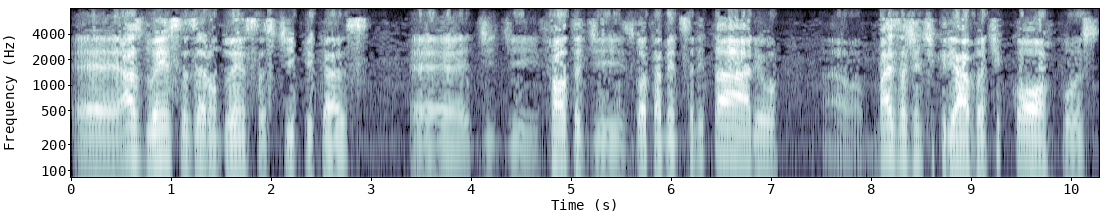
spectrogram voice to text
é, as doenças eram doenças típicas é, de, de, falta de esgotamento sanitário, mas a gente criava anticorpos,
